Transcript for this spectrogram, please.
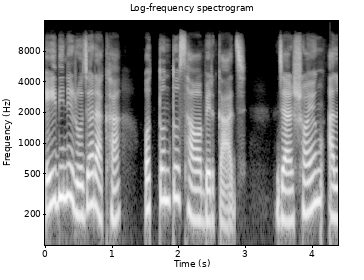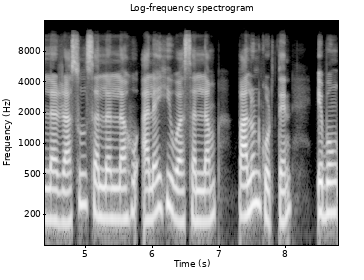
এই দিনে রোজা রাখা অত্যন্ত সাওয়াবের কাজ, যা স্বয়ং আল্লাহর রাসূল সাল্লাল্লাহু আলাইহি ওয়াসাল্লাম পালন করতেন এবং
